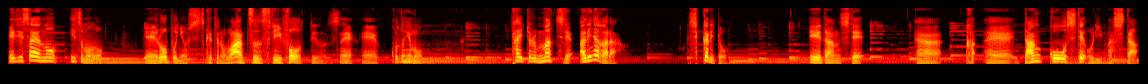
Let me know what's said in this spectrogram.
え、実際あの、いつもの、えー、ロープに押し付けての one、two、three、four っていうのをですね、えこの日もタイトルマッチでありながら、しっかりと断行して、あかえ断行しておりました。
